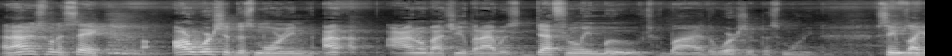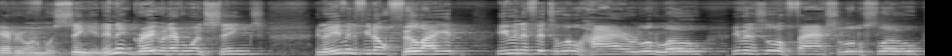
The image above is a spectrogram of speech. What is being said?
And I just want to say, our worship this morning, I, I don't know about you, but I was definitely moved by the worship this morning. Seems like everyone was singing. Isn't it great when everyone sings? You know, even if you don't feel like it, even if it's a little high or a little low, even if it's a little fast a little slow,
